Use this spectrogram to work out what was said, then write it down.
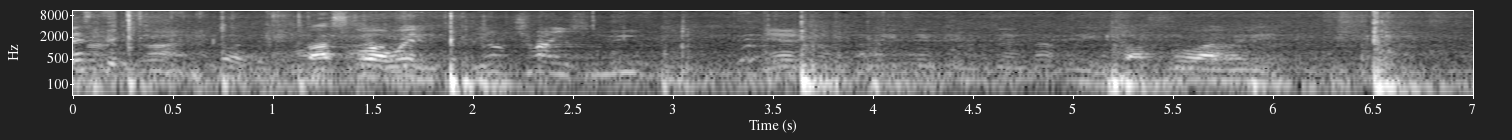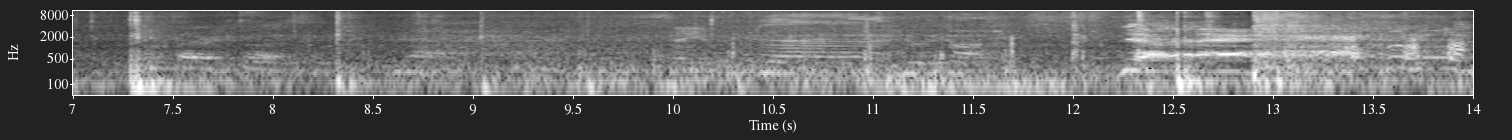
actually say, it's If I score, I win. you're not trying to move. Yeah, I think thinking doing that way. If I score, I win. Save it. Yeah! Oh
